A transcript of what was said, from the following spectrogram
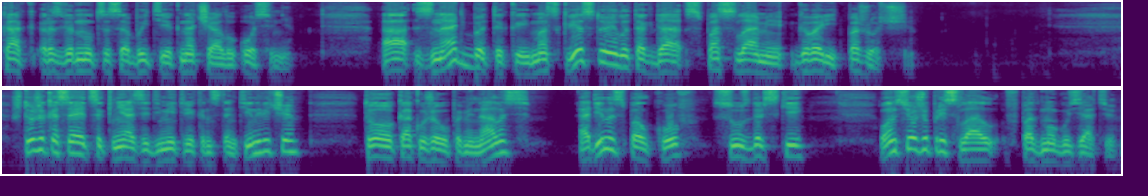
как развернутся события к началу осени? А знать бы так и Москве стоило тогда с послами говорить пожестче. Что же касается князя Дмитрия Константиновича, то, как уже упоминалось, один из полков, Суздальский, он все же прислал в подмогу зятю.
